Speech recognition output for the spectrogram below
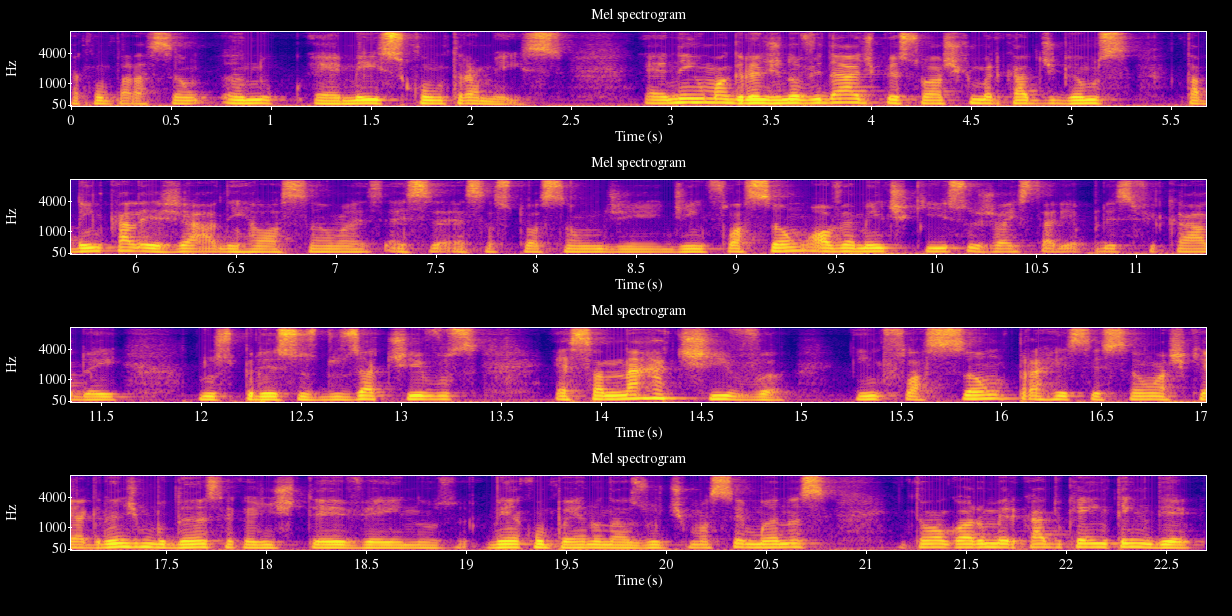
na comparação ano, é, mês contra mês. É nenhuma grande novidade, pessoal. Acho que o mercado, digamos, está bem calejado em relação a essa, essa situação de, de, inflação. Obviamente que isso já estaria precificado aí nos preços dos ativos. Essa narrativa inflação para recessão, acho que é a grande mudança que a gente teve aí, nos, vem acompanhando nas últimas semanas. Então agora o mercado quer entender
